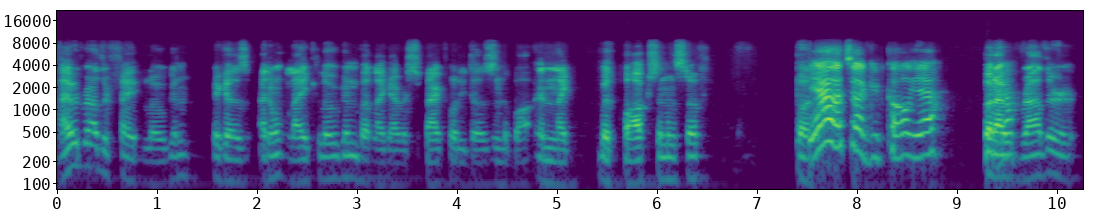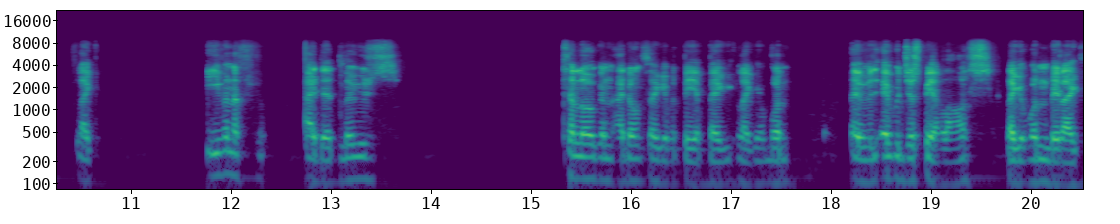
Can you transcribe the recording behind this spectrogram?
I would rather fight Logan because I don't like Logan, but like I respect what he does in the bo- and like with boxing and stuff. But Yeah, that's a good call. Yeah. but I would rather like even if I did lose to Logan, I don't think it would be a big like it wouldn't it would it would just be a loss. Like it wouldn't be like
